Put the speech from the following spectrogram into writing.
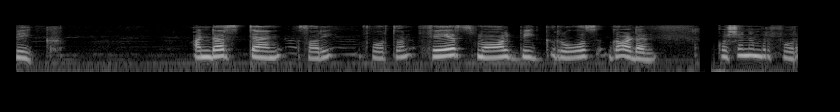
big. Understand, sorry, fourth one. Fair, small, big, rose, garden. Question number four.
